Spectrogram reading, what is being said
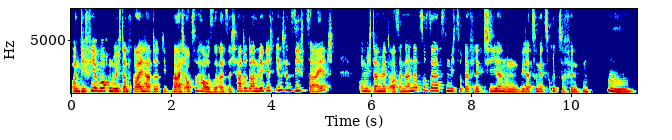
Und die vier Wochen, wo ich dann frei hatte, die war ich auch zu Hause. Also ich hatte dann wirklich intensiv Zeit, um mich damit auseinanderzusetzen, mich zu reflektieren und wieder zu mir zurückzufinden. Hm.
